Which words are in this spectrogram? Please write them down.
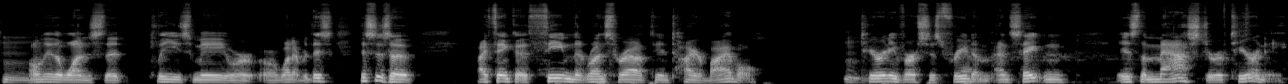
Hmm. Only the ones that please me or or whatever. This this is a I think a theme that runs throughout the entire Bible. Hmm. Tyranny versus freedom. Yeah. And Satan is the master of tyranny.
